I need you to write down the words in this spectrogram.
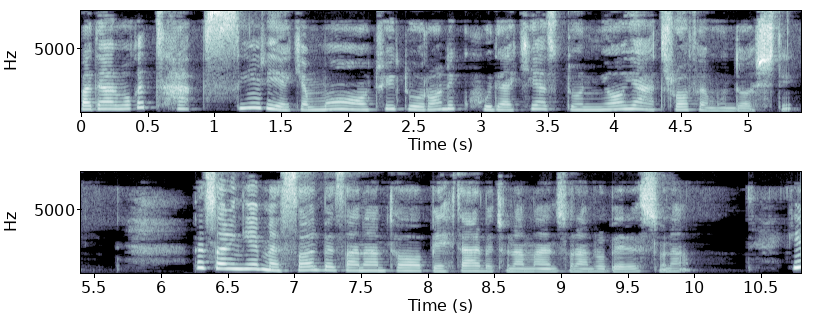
و در واقع تفسیریه که ما توی دوران کودکی از دنیای اطرافمون داشتیم. بذارین یه مثال بزنم تا بهتر بتونم منظورم رو برسونم. یه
